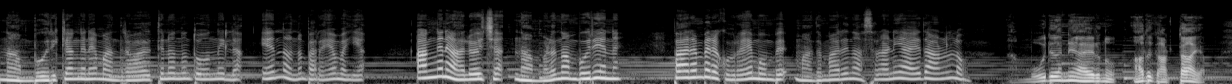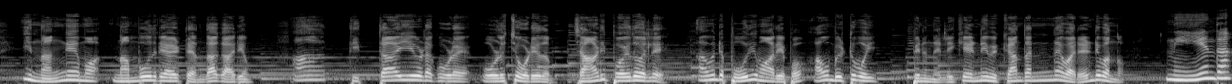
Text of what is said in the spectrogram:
നമ്പൂരിക്ക് അങ്ങനെ മന്ത്രവാദത്തിനൊന്നും തോന്നില്ല എന്നൊന്നും പറയാൻ വയ്യ. അങ്ങനെ ആലോചിച്ച നമ്മൾ നമ്പൂരി തന്നെ. പരമ്പര കുറെ മുമ്പ് മതം മാറി നസ്രാണി ആയതാണല്ലോ. നമ്പൂരി തന്നെ ആയിരുന്നു. അത് കട്ടായം. ഈ നങ്ങേമോ നമ്പൂതിരിയായിട്ട് എന്താ കാര്യം? ആ തിത്തായിയുടെ കൂടെ ഒളിച്ചോടിയതും ചാടിപ്പോയതും അല്ലേ? അവന്റെ പൂതി മാറിയപ്പോ അവൻ വിട്ടുപോയി. പിന്നെ നെല്ലിക്ക എണ്ണി വിൽക്കാൻ തന്നെ വരേണ്ടി വന്നു. നീ എന്താ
